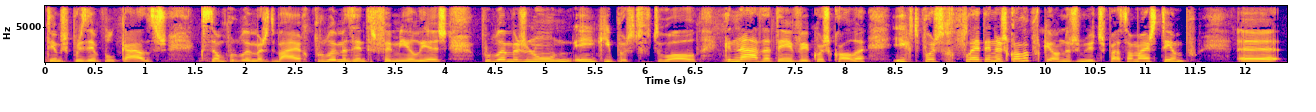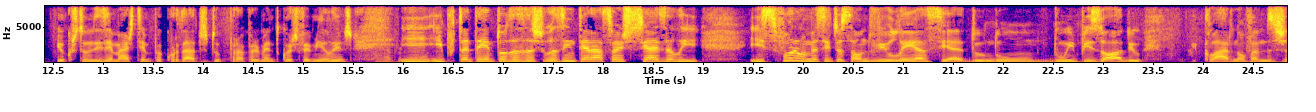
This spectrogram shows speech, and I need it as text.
Temos, por exemplo, casos que são problemas de bairro, problemas entre famílias, problemas num, em equipas de futebol que nada têm a ver com a escola e que depois se refletem na escola porque é onde os miúdos passam mais tempo. Uh, eu costumo dizer mais tempo acordados do que propriamente com as famílias é e, e, portanto, têm todas as suas interações sociais ali. E se for uma situação de violência, de, de, um, de um episódio Claro, não vamos uh,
